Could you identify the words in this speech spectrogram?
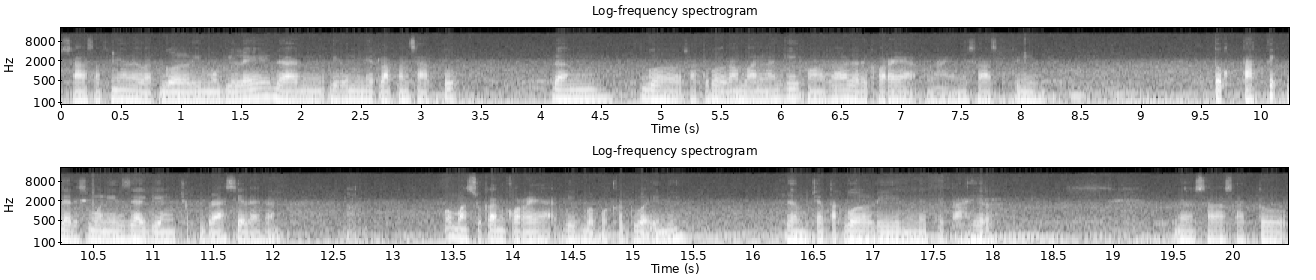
salah satunya lewat gol Immobile dan di menit 81 dan gol satu gol tambahan lagi kalau salah dari Korea. Nah ini salah satunya untuk taktik dari Simone Inzaghi yang cukup berhasil ya kan? Memasukkan Korea di babak kedua ini dan mencetak gol di menit-menit akhir dan salah satu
